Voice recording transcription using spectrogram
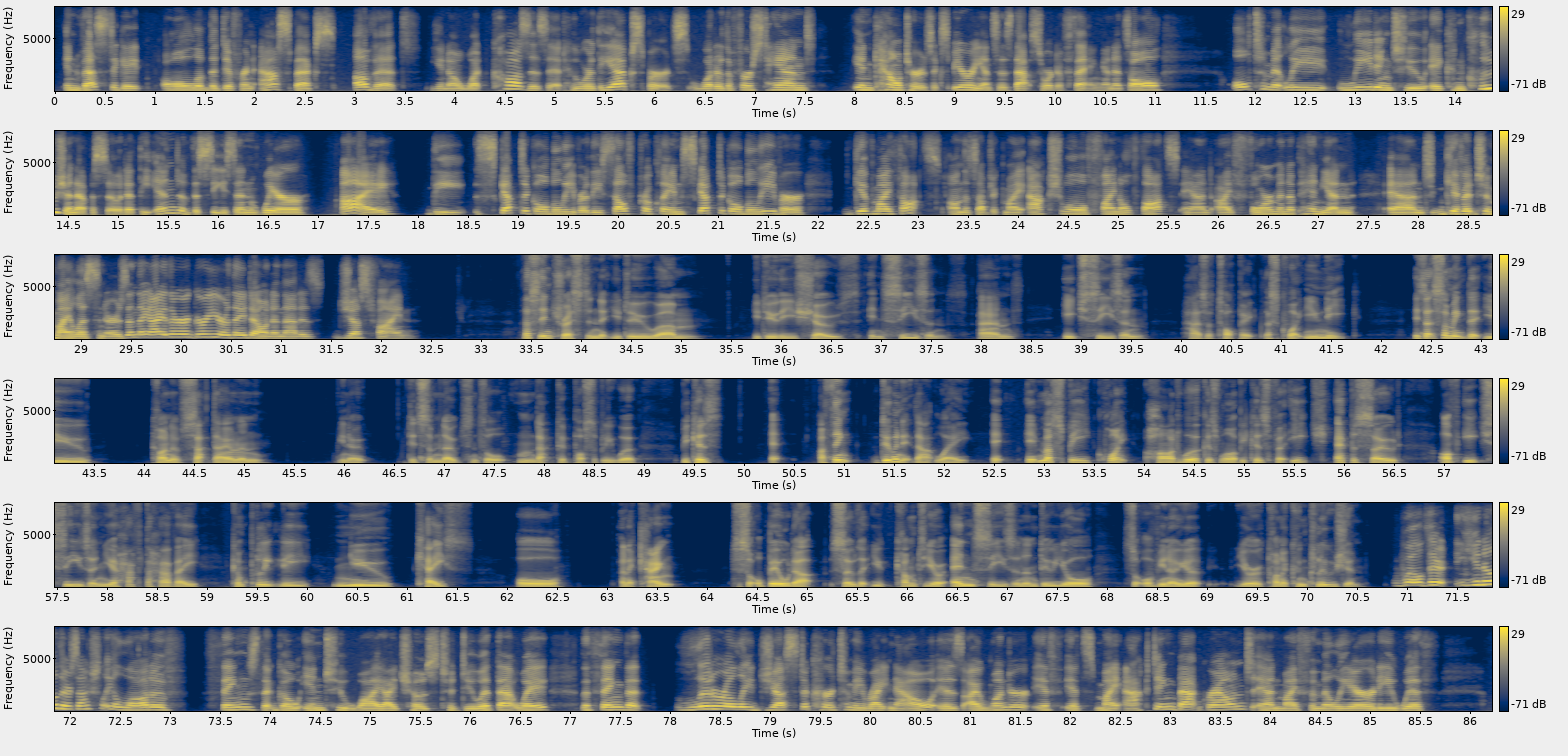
investigate all of the different aspects of it you know what causes it? Who are the experts? What are the firsthand encounters experiences? That sort of thing. And it's all ultimately leading to a conclusion episode at the end of the season where i the skeptical believer the self-proclaimed skeptical believer give my thoughts on the subject my actual final thoughts and i form an opinion and give it to my listeners. And they either agree or they don't and that is just fine That's interesting that you do um, you do these shows in seasons, and each season has a topic. That's quite unique. Is that something that you kind of sat down and you know did some notes and thought hmm, that could possibly work? Because it, I think doing it that way, it it must be quite hard work as well. Because for each episode of each season, you have to have a completely new case or an account to sort of build up so that you come to your end season and do your sort of you know your your kind of conclusion Well, there, you know, there's actually a lot of things that go into why I chose to do it that way. The thing that literally just occurred to me right now is I wonder if it's my acting background and my familiarity with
